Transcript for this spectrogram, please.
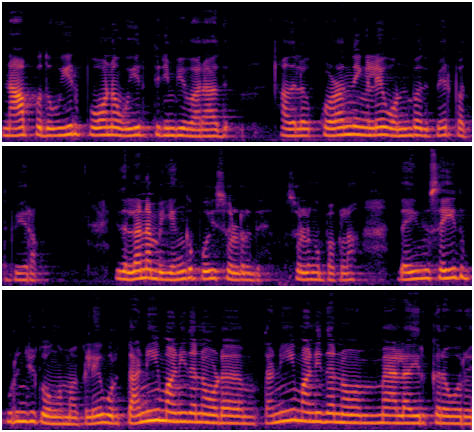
நாற்பது உயிர் போன உயிர் திரும்பி வராது. அதில் குழந்தைங்களே ஒன்பது பேர் பத்து பேராம். இதெல்லாம் நம்ம எங்கே போய் சொல்கிறது சொல்லுங்கள் பார்க்கலாம் தயவு செய்து புரிஞ்சுக்கோங்க மக்களே. ஒரு தனி மனிதனோட தனி மனிதனோ மேலே இருக்கிற ஒரு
